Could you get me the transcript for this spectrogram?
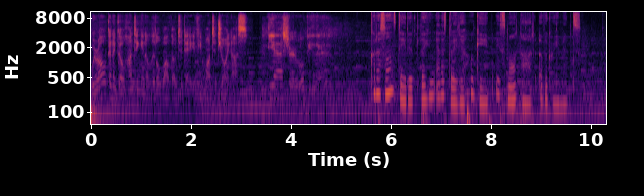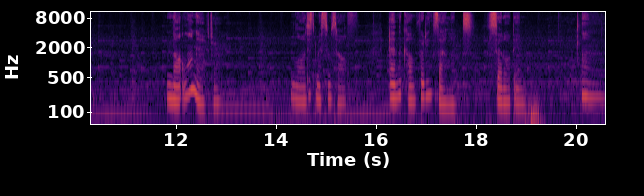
We're all gonna go hunting in a little while though today if you want to join us. Yeah, sure, we'll be there. Corazon stated, looking at Estrella, who gave a small nod of agreement. Not long after, Law dismissed himself, and the comforting silence settled in. Um,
